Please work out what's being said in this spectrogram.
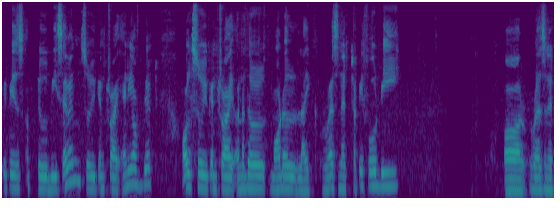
it is up to b7 so you can try any of that. Also you can try another model like resnet 34d or resnet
